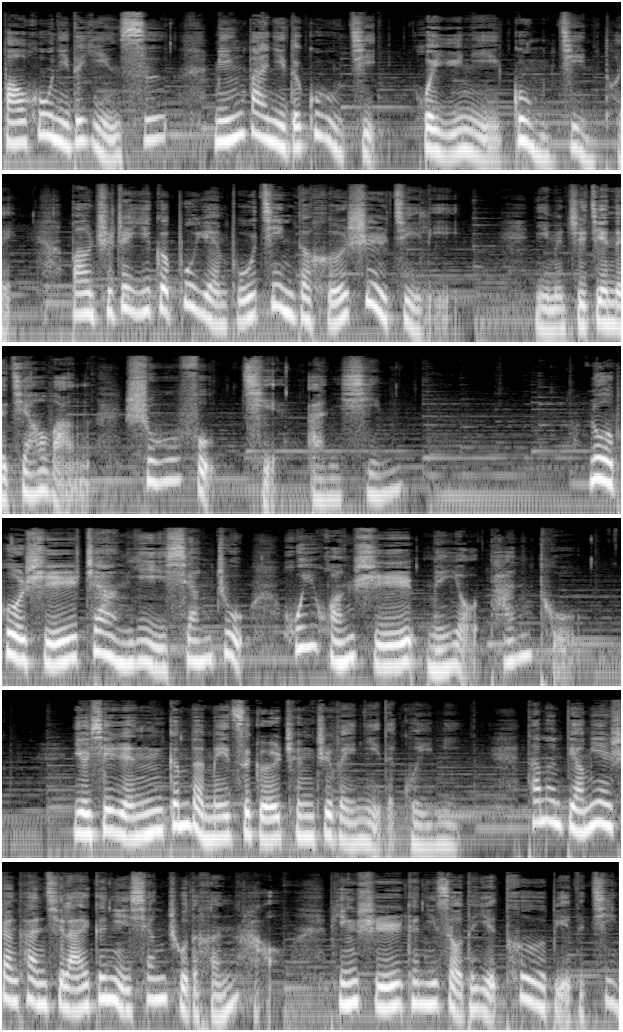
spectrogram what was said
保护你的隐私，明白你的顾忌，会与你共进退，保持着一个不远不近的合适距离。你们之间的交往舒服且安心。落魄时仗义相助，辉煌时没有贪图。有些人根本没资格称之为你的闺蜜，他们表面上看起来跟你相处的很好，平时跟你走的也特别的近，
